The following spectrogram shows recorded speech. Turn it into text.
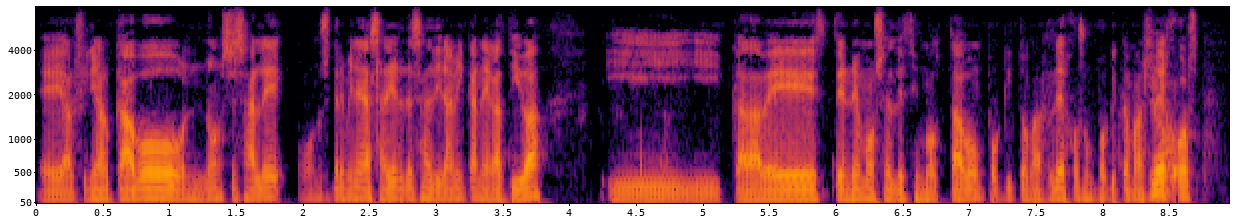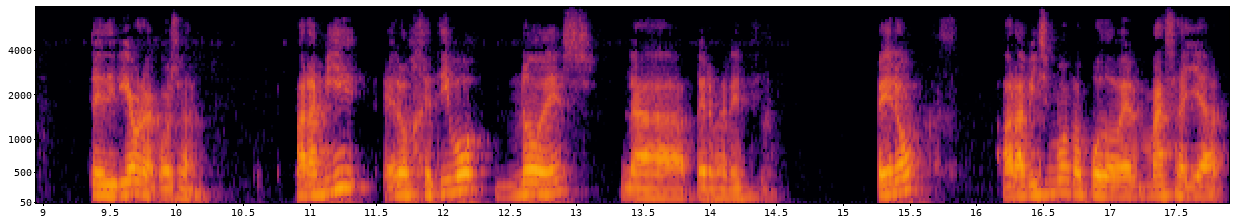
eh, al fin y al cabo no se sale o no se termina de salir de esa dinámica negativa y cada vez tenemos el decimoctavo un poquito más lejos, un poquito más Yo- lejos. Te diría una cosa. Para mí, el objetivo no es la permanencia. Pero ahora mismo no puedo ver más allá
